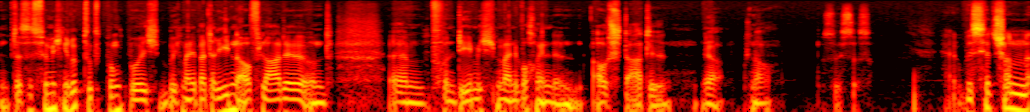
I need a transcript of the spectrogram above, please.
das ist für mich ein Rückzugspunkt, wo ich, wo ich meine Batterien auflade und ähm, von dem ich meine Wochenende ausstarte. Ja, genau. So ist das. Ja, du bist jetzt schon äh,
